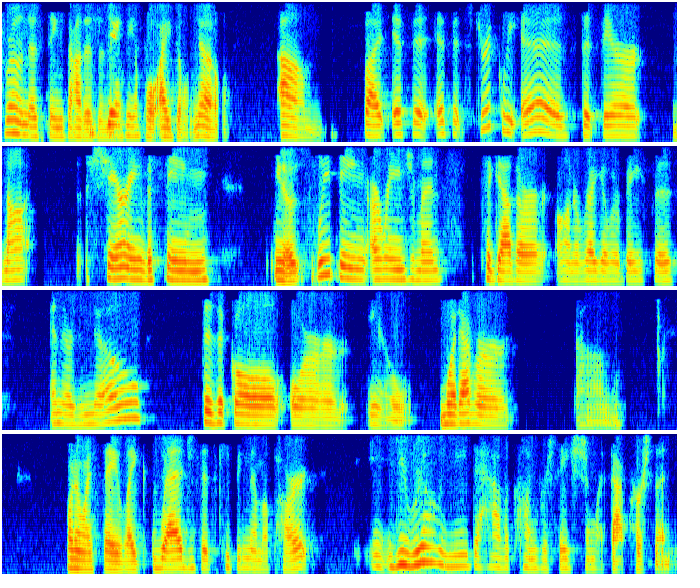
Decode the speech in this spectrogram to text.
throwing those things out as an yeah. example. I don't know. Um, but if it if it strictly is that they're not sharing the same, you know, sleeping arrangements together on a regular basis and there's no physical or, you know, whatever um, what do I say, like wedge that's keeping them apart, you really need to have a conversation with that person.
